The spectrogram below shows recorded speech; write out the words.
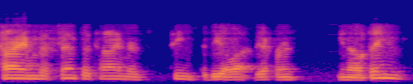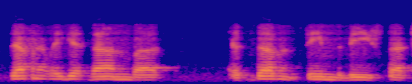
time, the sense of time is, seems to be a lot different. You know, things definitely get done, but it doesn't seem to be such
